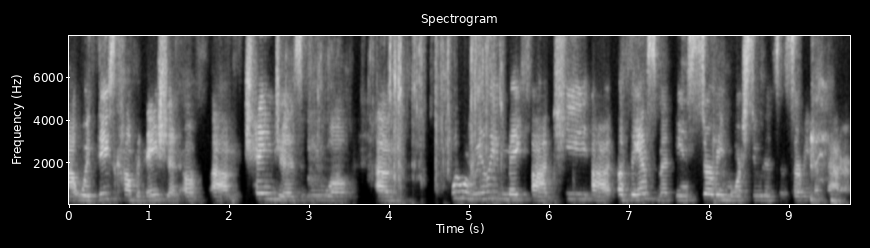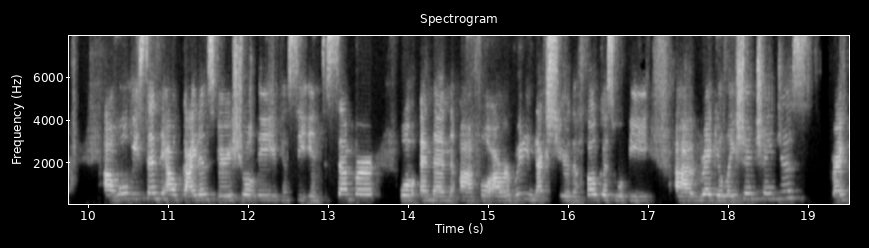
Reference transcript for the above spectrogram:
uh, with this combination of um, changes, we will um, we will really make a key uh, advancement in serving more students and serving them better. Uh, we'll be sending out guidance very shortly. You can see in December. Well, and then uh, for our reading next year, the focus will be uh, regulation changes, right,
